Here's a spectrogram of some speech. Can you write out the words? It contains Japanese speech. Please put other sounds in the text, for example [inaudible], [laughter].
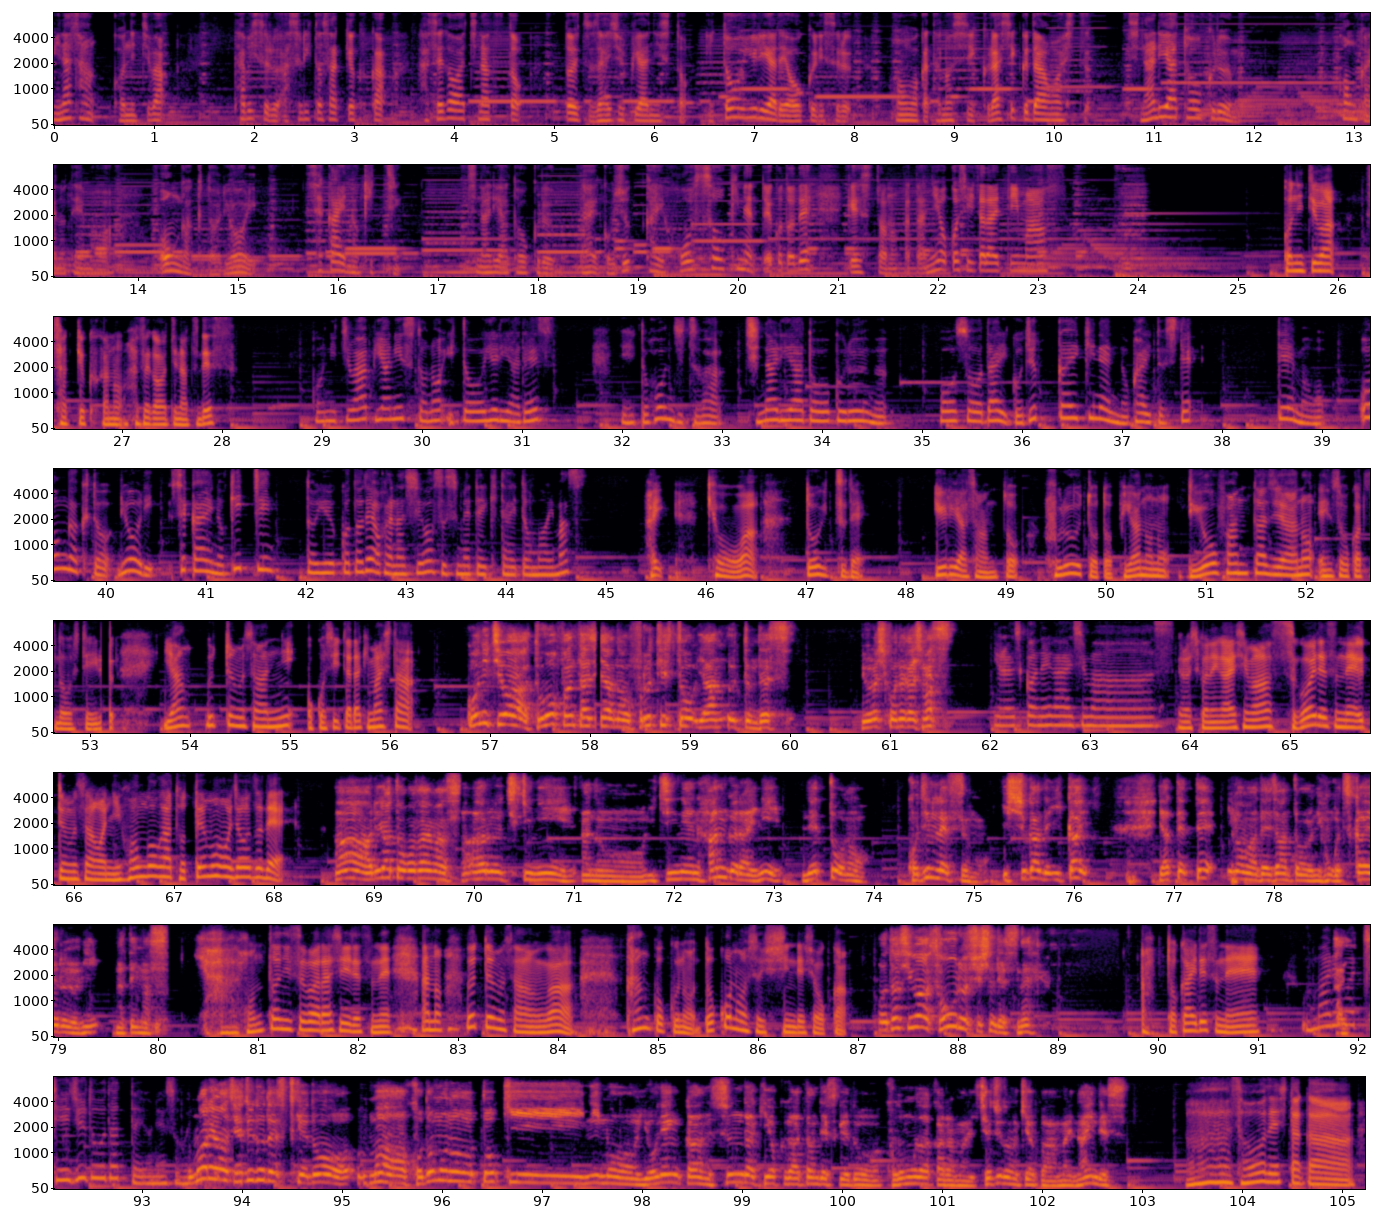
皆さんこんにちは。旅するアスリート作曲家長谷川千夏とドイツ在住ピアニスト伊藤ゆりやでお送りするほんわか楽しいクラシック談話室シナリアトークルーム。今回のテーマは音楽と料理世界のキッチンシナリアトークルーム第50回放送記念ということでゲストの方にお越しいただいています。こんにちは。作曲家の長谷川千夏です。こんにちは。ピアニストの伊藤ゆりやです。えっ、ー、と本日はシナリアトークルーム放送第50回記念の回としてテーマを音楽と料理世界のキッチンということでお話を進めていきたいと思います。はい。今日はドイツでユリアさんとフルートとピアノのデュオファンタジアの演奏活動をしているヤン・ウッドムさんにお越しいただきました。こんにちは。デュオファンタジアのフルーティストヤン・ウッドゥムです。よろしくお願いします。よろしくお願いします。よろしくお願いします。すごいですね。ウッドゥムさんは日本語がとってもお上手で。ああ、ありがとうございます。ある時期に、あのー、1年半ぐらいにネットの個人レッスンを1週間で1回やってて、今までちゃんと日本語使えるようになっています。いや本当に素晴らしいですね。あの、ウッドゥムさんは、韓国のどこの出身でしょうか？私はソウル出身ですね。あ、都会ですね。生まれはチェジュ島だったよね、はい、生まれはチェジュ島ですけど、まあ、子供の時にも4年間住んだ記憶があったんですけど、子供だからあまりチェジュ島の記憶はあまりないんです。ああ、そうでしたか。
